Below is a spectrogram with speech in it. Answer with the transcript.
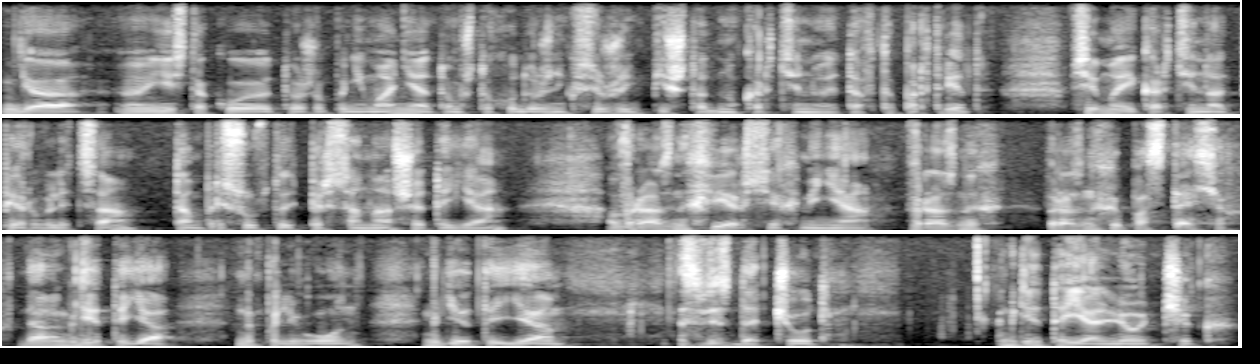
Я, э, есть такое тоже понимание о том, что художник всю жизнь пишет одну картину, это автопортрет. Все мои картины от первого лица, там присутствует персонаж, это я. В разных версиях меня, в разных, в разных ипостасях. Да? Где-то я Наполеон, где-то я звездочет, где-то я летчик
